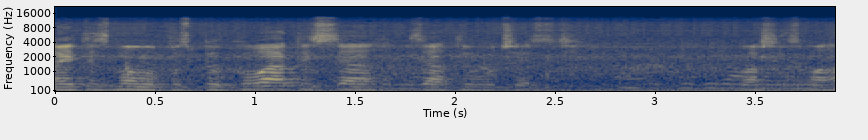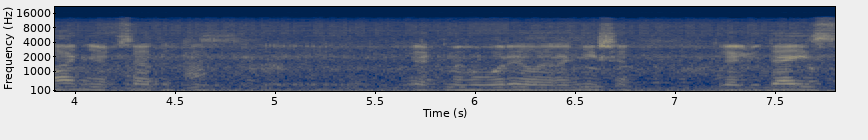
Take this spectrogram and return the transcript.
маєте змогу поспілкуватися, взяти участь в ваших змаганнях. Все-таки, як ми говорили раніше, для людей з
